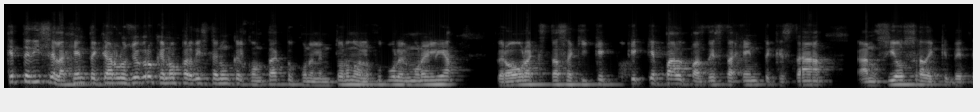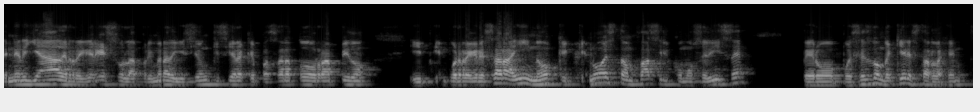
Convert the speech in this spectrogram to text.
¿Qué te dice la gente, Carlos? Yo creo que no perdiste nunca el contacto con el entorno del fútbol en Morelia pero ahora que estás aquí, ¿qué, qué, palpas de esta gente que está ansiosa de, de, tener ya de regreso la primera división? Quisiera que pasara todo rápido y, pues regresar ahí, ¿no? Que, que, no es tan fácil como se dice, pero pues es donde quiere estar la gente.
